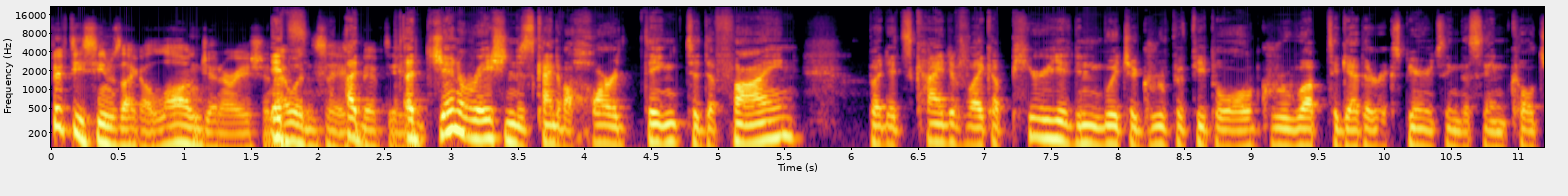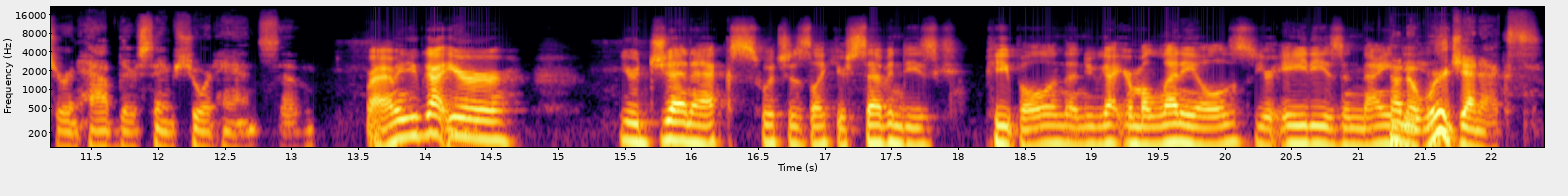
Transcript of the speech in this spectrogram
fifty seems like a long generation. I wouldn't say a, fifty. a generation is kind of a hard thing to define, but it's kind of like a period in which a group of people all grew up together, experiencing the same culture and have their same shorthand. So, Right. I mean, you've got Yeah. your your Gen X, which is like your '70s people, and then you've got your millennials, your '80s and '90s. no, no, we're Gen X.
